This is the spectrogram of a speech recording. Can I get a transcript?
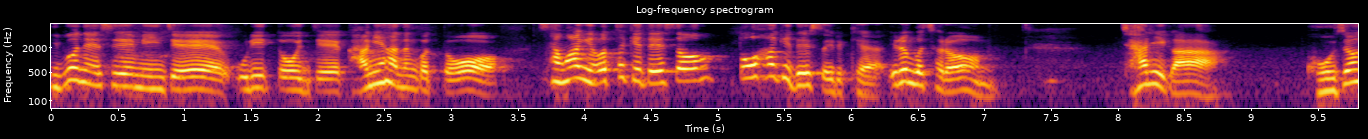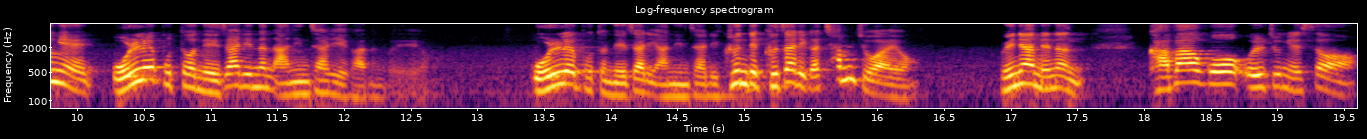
이번에 선생님이 이제 우리 또 이제 강의하는 것도 상황이 어떻게 돼서 또 하게 됐어 이렇게 이런 것처럼 자리가 고정의 원래부터 내 자리는 아닌 자리에 가는 거예요. 원래부터 내 자리 아닌 자리. 그런데 그 자리가 참 좋아요. 왜냐하면은 갑하고 을 중에서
